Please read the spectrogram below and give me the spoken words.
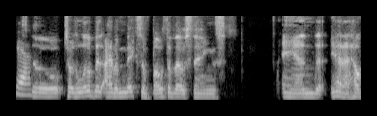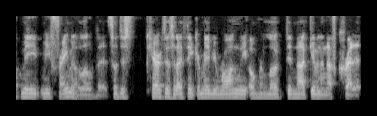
yeah So so it's a little bit. I have a mix of both of those things. and yeah, that helped me me frame it a little bit. So just characters that I think are maybe wrongly overlooked and not given enough credit.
